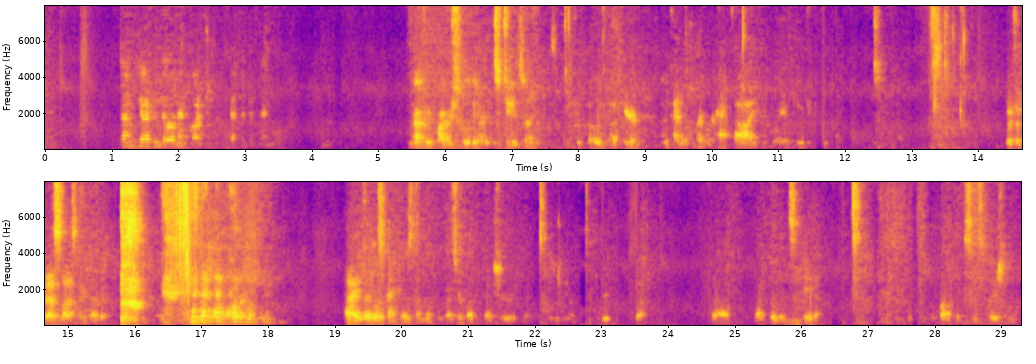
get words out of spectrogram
So I'm here to learn and contribute as a designer. Roger Carter School of the Art Institute, so I'm a colleague out here. I'm kind of a hardware hack guy, a way of future. with the best last name ever. Hi, Douglas Pancoast. I'm a professor of architecture at the School of the Art Institute. But, uh, like building some data. Projects, inspiration.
